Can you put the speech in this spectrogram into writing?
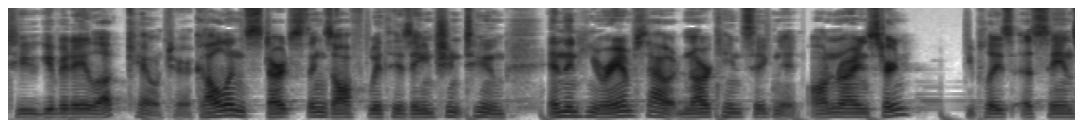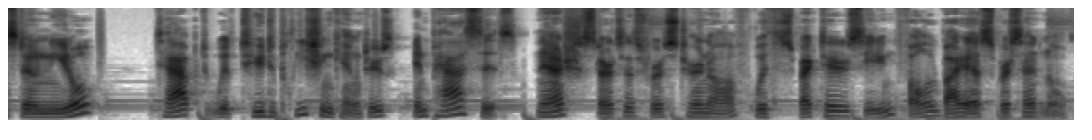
to give it a luck counter. Colin starts things off with his Ancient Tomb, and then he ramps out an Arcane Signet. On Ryan's turn, he plays a Sandstone Needle, tapped with two depletion counters, and passes. Nash starts his first turn off with Spectator Seating, followed by Esper Sentinel.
